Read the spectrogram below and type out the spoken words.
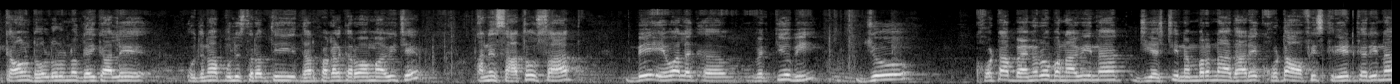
એકાઉન્ટ હોલ્ડરોનો ગઈકાલે ઉધના પોલીસ તરફથી ધરપકડ કરવામાં આવી છે. અને સાથોસાથ બે એવા વ્યક્તિઓ બી, જો ખોટા બેનરો બનાવીને જીએસટી નંબરના આધારે ખોટા ઓફિસ ક્રિએટ કરીને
